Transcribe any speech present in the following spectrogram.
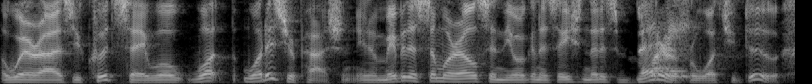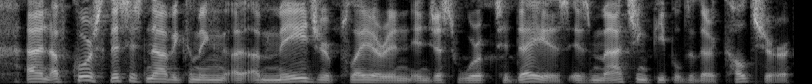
Whereas you could say, well, what what is your passion? You know, maybe there's somewhere else in the organization that is better right. for what you do. And of course, this is now becoming a, a, major player in, in just work today is is matching people to their culture.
